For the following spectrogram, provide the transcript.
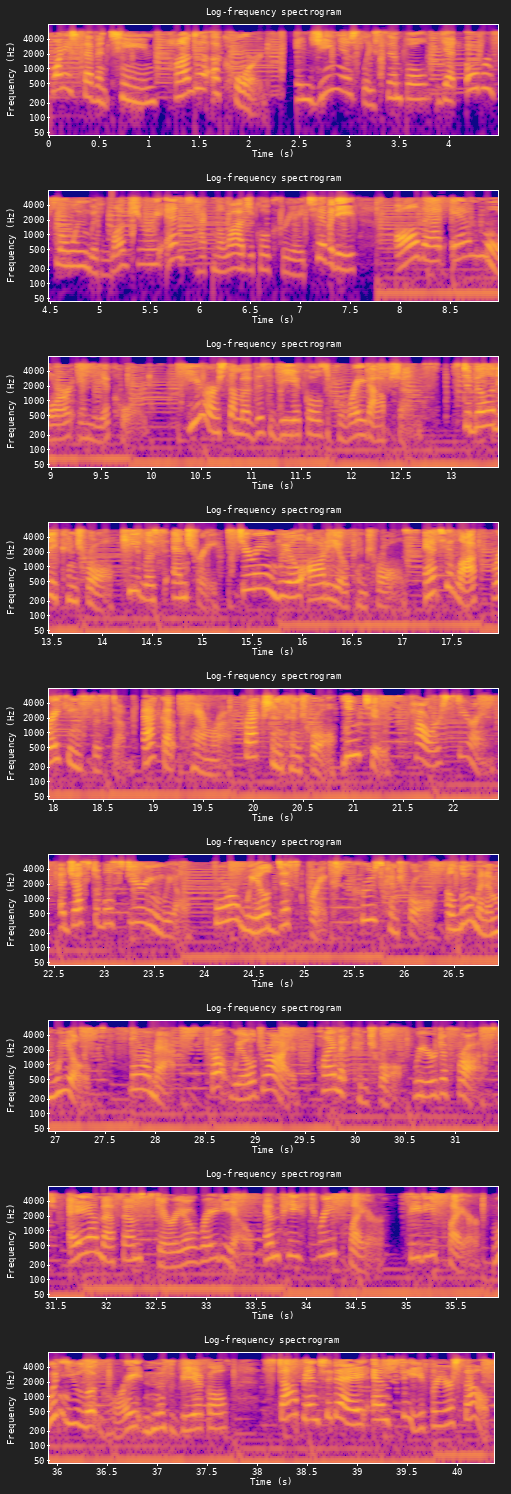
2017 Honda Accord. Ingeniously simple, yet overflowing with luxury and technological creativity, all that and more in the Accord. Here are some of this vehicle's great options. Stability control, keyless entry, steering wheel audio controls, anti-lock braking system, backup camera, traction control, Bluetooth, power steering, adjustable steering wheel, four-wheel disc brakes, cruise control, aluminum wheels, floor mats, front wheel drive, climate control, rear defrost, AM FM stereo radio, MP3 player, CD player. Wouldn't you look great in this vehicle? Stop in today and see for yourself.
